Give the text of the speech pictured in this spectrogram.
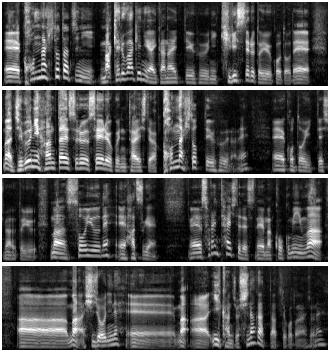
えー、こんな人たちに負けるわけにはいかないっていうふうに切り捨てるということで、まあ、自分に反対する勢力に対してはこんな人っていうふうなね、えー、ことを言ってしまうという、まあ、そういうね、え発言。えー、それに対してですね、まあ、国民はあ、まあ、非常にね、えー、まあ、いい感じをしなかったということなんですよね。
